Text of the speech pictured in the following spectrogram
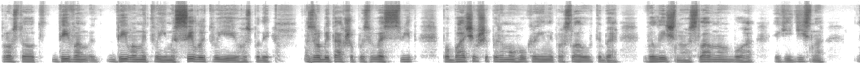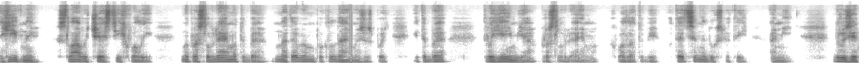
просто от дивами, дивами Твоїми, силою Твоєю, Господи, зроби так, щоб весь світ, побачивши перемогу України, прославив Тебе, величного, славного Бога, який дійсно гідний слави, честі і хвали. Ми прославляємо Тебе, на Тебе ми покладаємось, Господь, і Тебе, Твоє ім'я прославляємо. Хвала Тобі, Отець і Дух Святий. Амінь. Друзі,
